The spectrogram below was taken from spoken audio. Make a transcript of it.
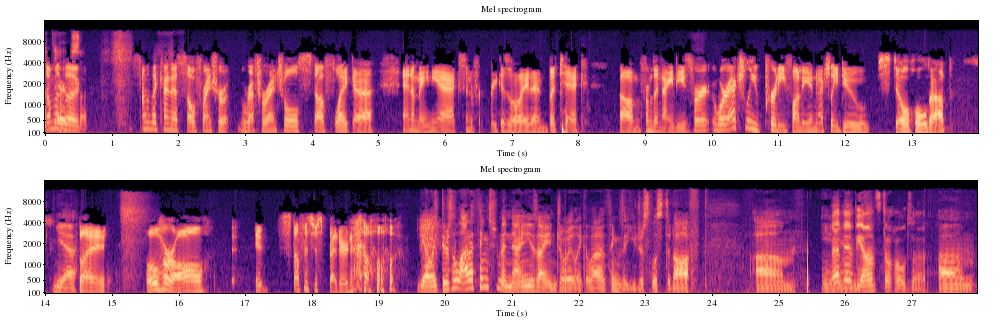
some of the- sucked. some of the kind of self-referential stuff like uh, Animaniacs and Freakazoid and The Tick um, from the '90s were were actually pretty funny and actually do still hold up. Yeah. But overall, it stuff is just better now. Yeah, like there's a lot of things from the '90s I enjoy, like a lot of things that you just listed off. Um, and, Batman Beyond still holds up. Um,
